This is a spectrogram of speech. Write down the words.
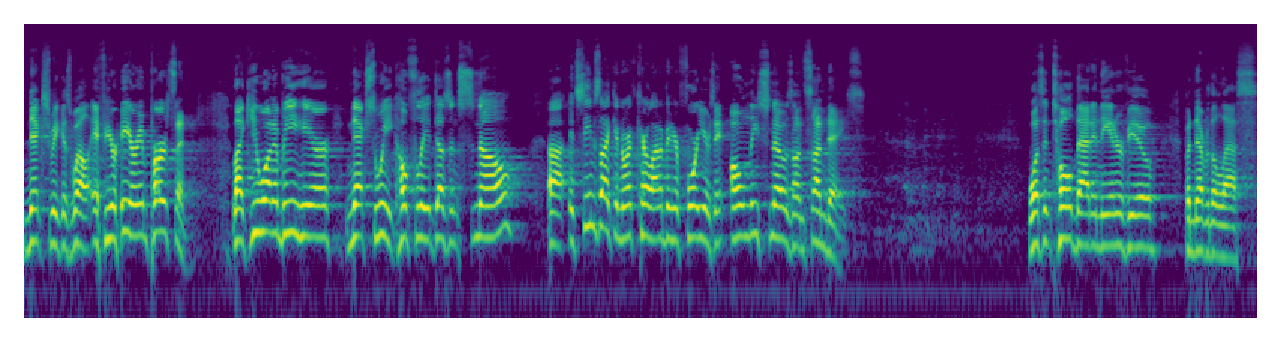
next week as well. If you're here in person, like you want to be here next week. Hopefully, it doesn't snow. Uh, it seems like in North Carolina, I've been here four years, it only snows on Sundays. Wasn't told that in the interview, but nevertheless,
